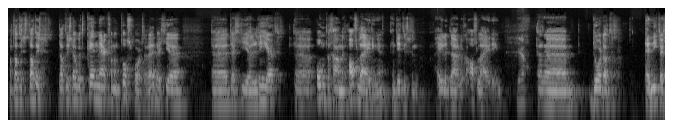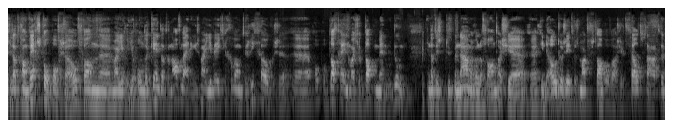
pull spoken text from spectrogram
want dat is, dat, is, dat is ook het kenmerk van een topsporter. Hè? Dat, je, dat je leert om te gaan met afleidingen. En dit is een hele duidelijke afleiding. Ja. doordat en niet dat je dat kan wegstoppen of zo, van, uh, maar je, je onderkent dat een afleiding is. Maar je weet je gewoon te refocussen uh, op, op datgene wat je op dat moment moet doen. En dat is natuurlijk met name relevant als je uh, in de auto zit, zoals Max Verstappen, of als je op het veld staat,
